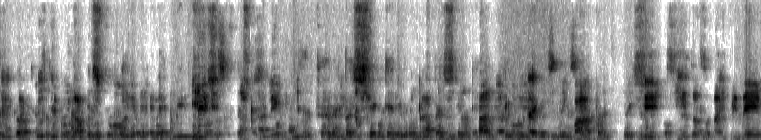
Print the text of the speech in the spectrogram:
In Jesus' mighty name,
